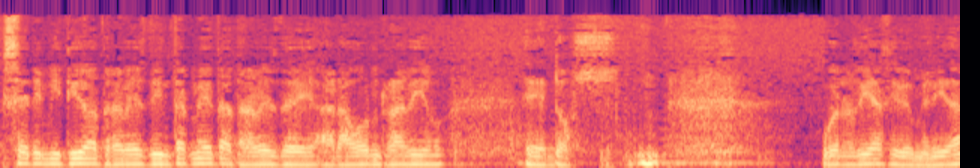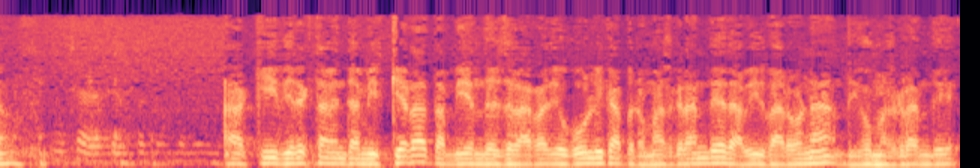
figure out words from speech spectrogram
ser emitido a través de Internet, a través de Aragón Radio 2. Buenos días y bienvenida. Muchas gracias Aquí directamente a mi izquierda, también desde la radio pública, pero más grande, David Barona, digo más grande,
